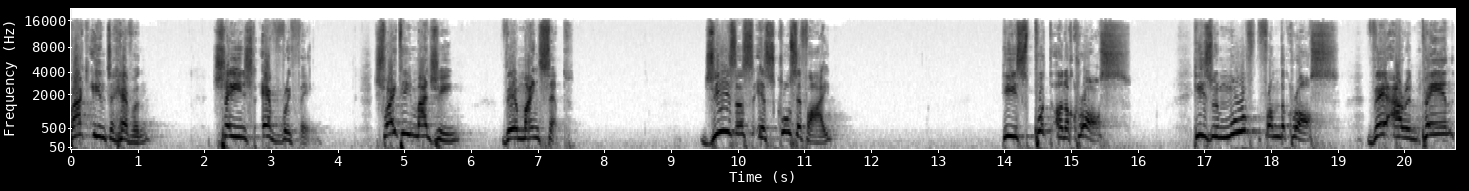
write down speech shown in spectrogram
back into heaven changed everything. Try to imagine their mindset. Jesus is crucified. He's put on a cross. He's removed from the cross. They are in pain.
